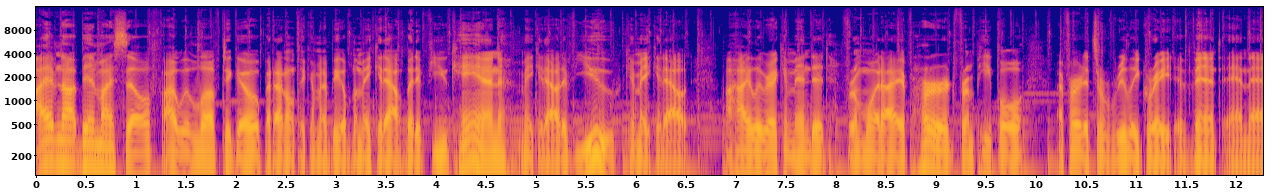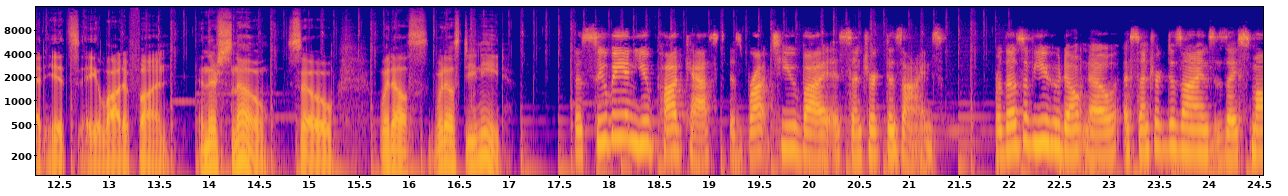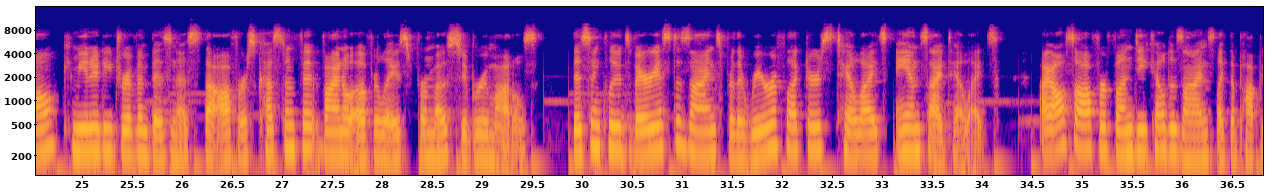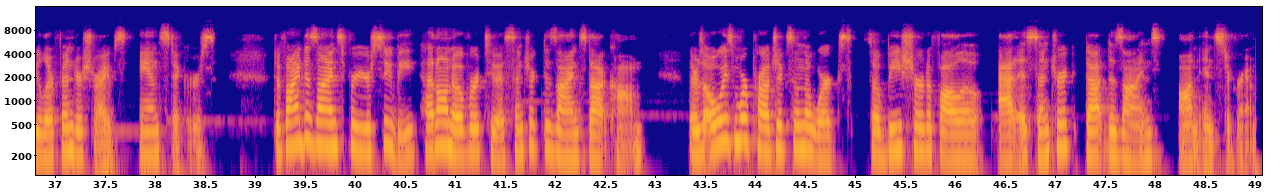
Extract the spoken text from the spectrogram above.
I have not been myself. I would love to go, but I don't think I'm going to be able to make it out. But if you can make it out, if you can make it out, I highly recommend it. From what I have heard from people, I've heard it's a really great event and that it's a lot of fun. And there's snow. So, what else? What else do you need? The Subie and You podcast is brought to you by Accentrek Designs. For those of you who don't know, Accentrek Designs is a small, community driven business that offers custom fit vinyl overlays for most Subaru models. This includes various designs for the rear reflectors, taillights, and side taillights. I also offer fun decal designs like the popular fender stripes and stickers. To find designs for your Subie, head on over to accentrekdesigns.com. There's always more projects in the works, so be sure to follow at accentrek.designs on Instagram.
